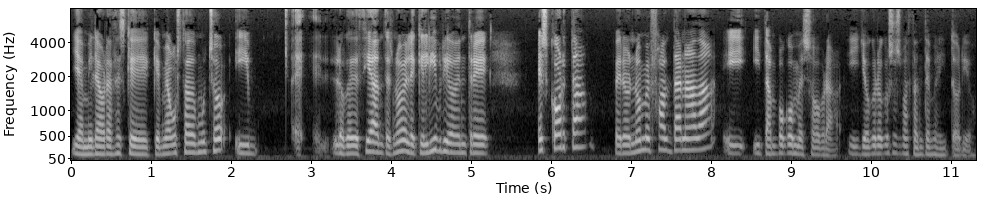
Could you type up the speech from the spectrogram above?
y a mí la verdad es que, me ha gustado mucho y eh, lo que decía antes, ¿no? El equilibrio entre es corta, pero no me falta nada y, y tampoco me sobra y yo creo que eso es bastante meritorio.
